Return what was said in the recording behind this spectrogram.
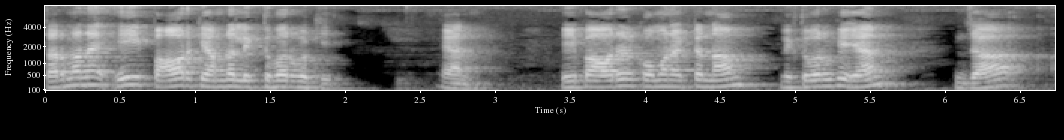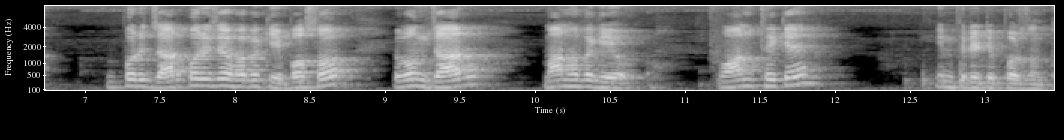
তার মানে এই পাওয়ারকে আমরা লিখতে পারব কি? এন এই পাওয়ারের কমন একটা নাম লিখতে পারব কি? এন যা যার পরিচয় হবে কি? বছর এবং যার মান হবে কি? ওয়ান থেকে ইনফিনিটি পর্যন্ত।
